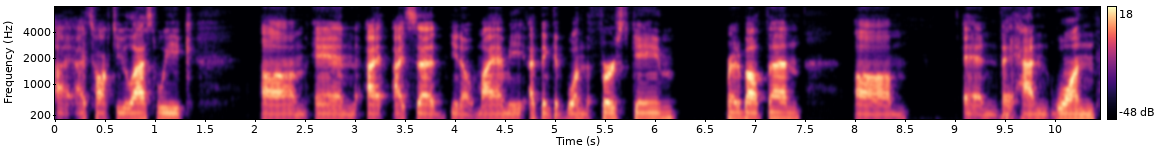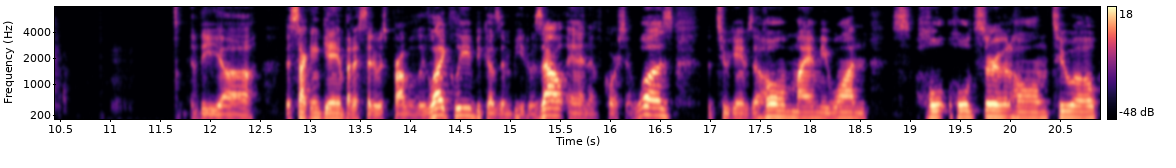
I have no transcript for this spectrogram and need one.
I, I talked to you last week. Um, and I, I said, you know, Miami, I think had won the first game right about then. Um, and they hadn't won the uh, the second game, but I said it was probably likely because Embiid was out, and of course it was. The two games at home, Miami won, hold, hold serve at home, 2-0,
